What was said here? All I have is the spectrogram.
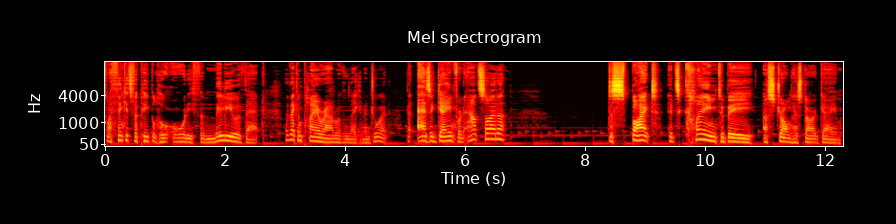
So I think it's for people who are already familiar with that, that they can play around with and they can enjoy it. But as a game for an outsider, despite its claim to be a strong historic game.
